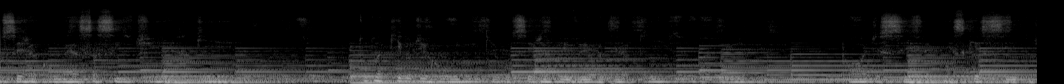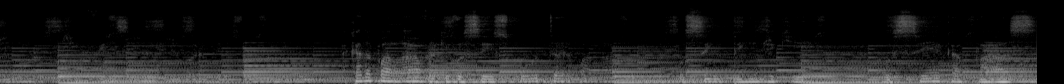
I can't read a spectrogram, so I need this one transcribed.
você já começa a sentir que tudo aquilo de ruim que você já viveu até aqui A cada palavra que você escuta, você entende que você é capaz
